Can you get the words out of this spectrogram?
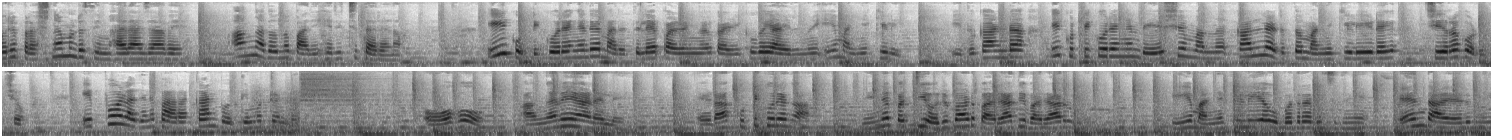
ഒരു പ്രശ്നമുണ്ട് സിംഹരാജാവേ. അങ്ങ് അതൊന്ന് പരിഹരിച്ചു തരണം. ഈ കുട്ടിക്കുരങ്ങന്റെ മരത്തിലെ പഴങ്ങൾ കഴിക്കുകയായിരുന്നു ഈ മഞ്ഞക്കിളി. ഇത് കണ്ട ഈ കുട്ടിക്കുരങ്ങൻ ദേഷ്യം വന്ന് കല്ലെടുത്ത് മഞ്ഞക്കിളിയുടെ ചിറകൊടിച്ചു ഇപ്പോൾ അതിന് പറക്കാൻ ബുദ്ധിമുട്ടുണ്ട്. ഓഹോ അങ്ങനെയാണല്ലേ? എടാ കുട്ടിക്കുരങ്ങ നിന്നെ പറ്റി ഒരുപാട് പരാതി വരാറുണ്ട്. ഈ മഞ്ഞക്കിളിയെ ഉപദ്രവിച്ചതിന് എന്തായാലും നീ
